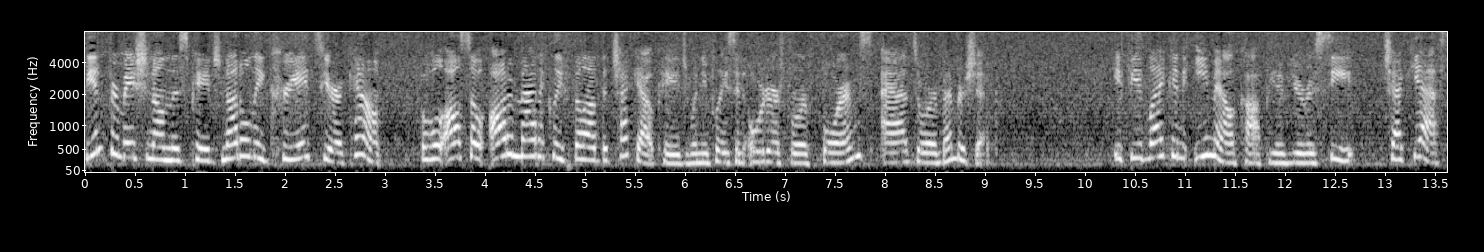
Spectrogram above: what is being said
The information on this page not only creates your account, but will also automatically fill out the checkout page when you place an order for forms, ads, or membership. If you'd like an email copy of your receipt, check yes.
